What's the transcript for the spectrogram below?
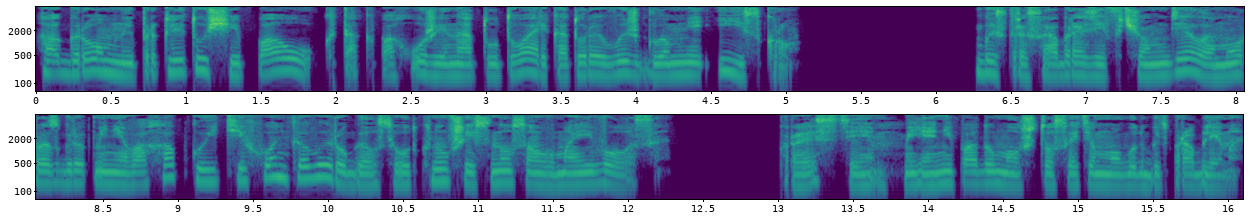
огромный проклятущий паук, так похожий на ту тварь, которая выжгла мне искру. Быстро сообразив, в чем дело, Мора сгреб меня в охапку и тихонько выругался, уткнувшись носом в мои волосы. «Прости, я не подумал, что с этим могут быть проблемы».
